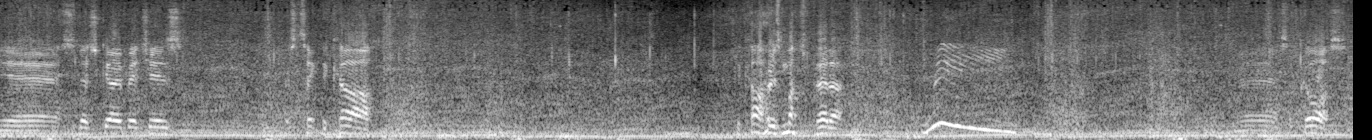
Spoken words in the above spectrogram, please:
Yes, let's go, bitches. Let's take the car. The car is much better. Whee! Yes, of course.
